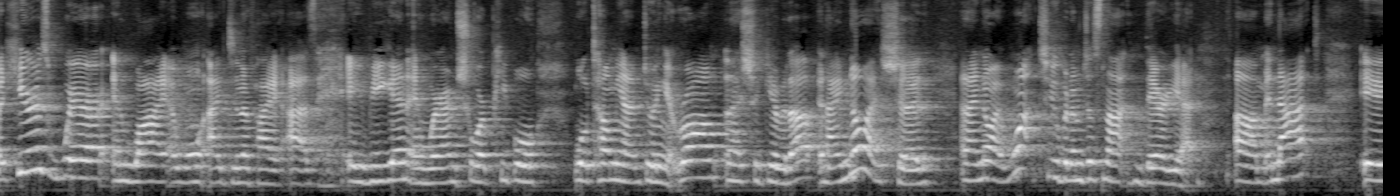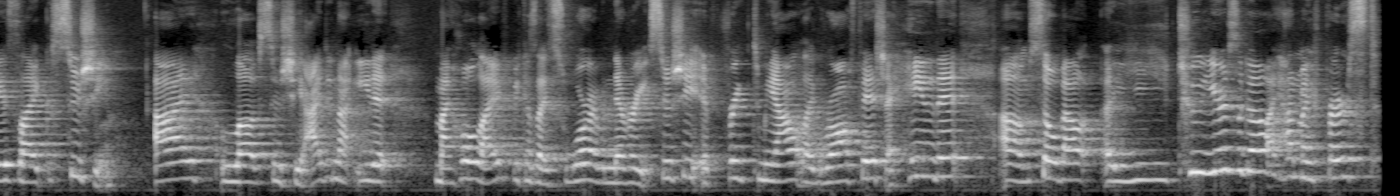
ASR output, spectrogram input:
But here's where and why I won't identify as a vegan and where I'm sure people will tell me I'm doing it wrong and I should give it up. And I know I should and I know I want to, but I'm just not there yet. Um, and that is like sushi. I love sushi. I did not eat it my whole life because I swore I would never eat sushi. It freaked me out like raw fish. I hated it. Um, so about two years ago, I had my first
